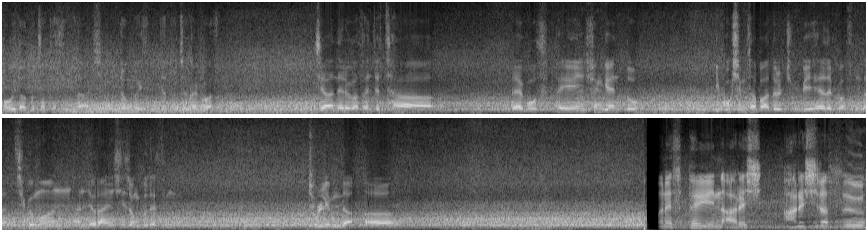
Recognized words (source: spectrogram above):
거의 다 도착했습니다. 한 10분 정도 있으면 이제 도착할 것 같습니다. 지하 내려가서 이제 차 빼고 스페인 쉥겐 또 입국 심사 받을 준비해야 될 것 같습니다. 지금은 한 11시 정도 됐습니다. 졸립니다. 아. 만에 스페인 아레시, 아레시라스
